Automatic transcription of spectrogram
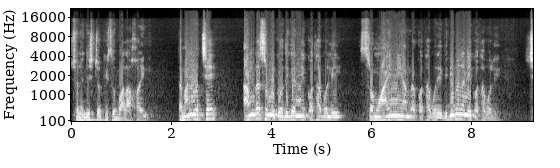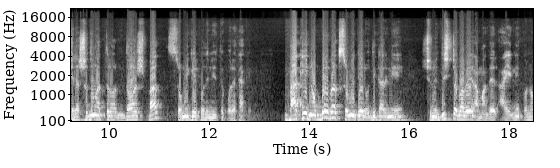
সুনির্দিষ্ট কিছু বলা হয়নি। তার মানে হচ্ছে, আমরা শ্রমিক অধিকার নিয়ে কথা বলি, শ্রম আইন নিয়ে আমরা কথা বলি, বিধিমালা নিয়ে কথা বলি, সেটা শুধুমাত্র দশ ভাগ শ্রমিকের প্রতিনিধিত্ব করে থাকে। বাকি নব্বই ভাগ শ্রমিকের অধিকার নিয়ে সুনির্দিষ্টভাবে আমাদের আইনে কোনো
